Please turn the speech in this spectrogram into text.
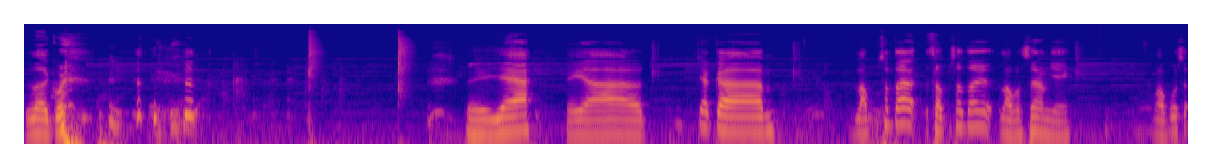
lời của thì yeah. Thì uh, chắc uh, lộc sắp tới sắp, sắp tới lộc sẽ làm gì? Lộc của sắp,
